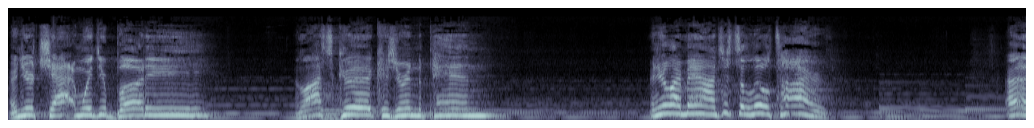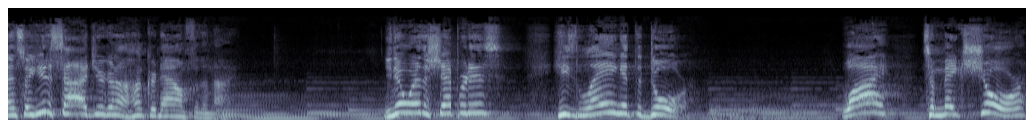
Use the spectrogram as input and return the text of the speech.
And you're chatting with your buddy. And life's good because you're in the pen. And you're like, man, I'm just a little tired. And so you decide you're going to hunker down for the night. You know where the shepherd is? He's laying at the door. Why? To make sure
